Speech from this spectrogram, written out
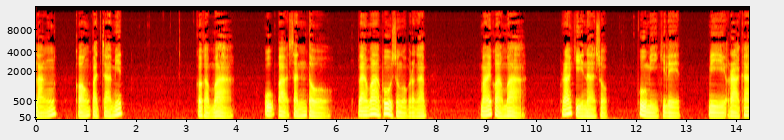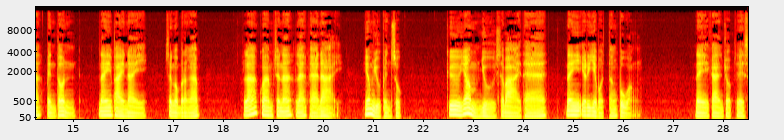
หลัง ของปัจจามิตร ก็คำว่า อุปสันโต แปลว่าผู้สงบระงับ หมายความว่า พระกีนาศพ ผู้มีกิเลส มีราคะเป็นต้น ในภายในสงบระงับละความชนะและแพ้ได้ ย่อมอยู่เป็นสุข คือย่อมอยู่สบายแท้ในอริยบททั้งปวง ในการจบเทศ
